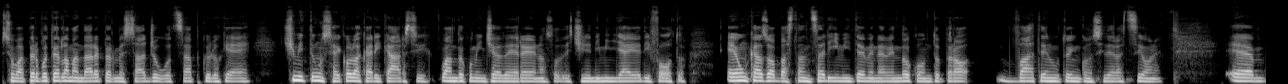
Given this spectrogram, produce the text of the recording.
insomma, per poterla mandare per messaggio, WhatsApp, quello che è, ci mette un secolo a caricarsi quando cominci ad avere, non so, decine di migliaia di foto. È un caso abbastanza limite, me ne rendo conto, però va tenuto in considerazione. Eh,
